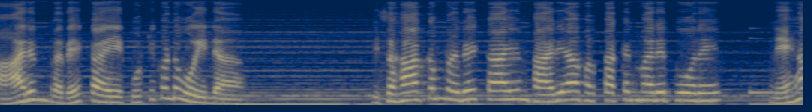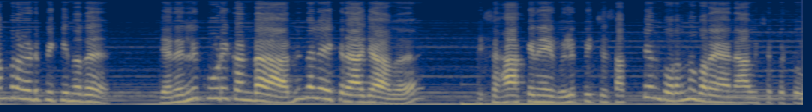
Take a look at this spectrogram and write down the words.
ആരും റബേക്കായെ കൂട്ടിക്കൊണ്ടുപോയില്ല. ഇസഹാക്കും റബേക്കായും ഭാര്യ ഭർത്താക്കന്മാരെ പോലെ സ്നേഹം പ്രകടിപ്പിക്കുന്നത് ജനലിൽ കൂടി കണ്ട അഭിമലേക്ക് രാജാവ് ഇസഹാക്കിനെ വിളിപ്പിച്ച് സത്യം തുറന്നു പറയാൻ ആവശ്യപ്പെട്ടു.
